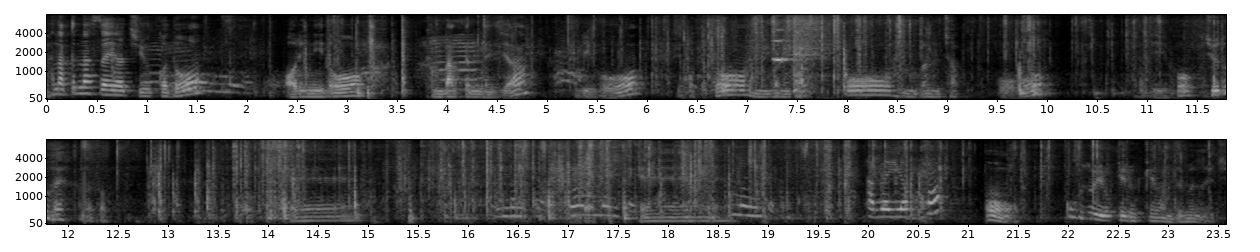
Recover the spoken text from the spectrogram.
하나 끝났어요 지우 거도 어린이도 금방 끝내죠 그리고 이것도 한번 잡고 한번 잡고 그리고 지우도 해 하나 더 이렇게 이렇게. 아빠 이렇게? 어, 거기서 이렇게 이렇게 만들면 되지.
